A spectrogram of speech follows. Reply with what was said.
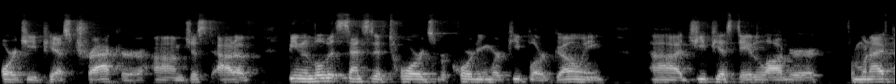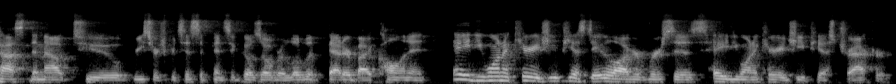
or GPS tracker, um, just out of being a little bit sensitive towards recording where people are going. Uh, GPS data logger, from when I've passed them out to research participants, it goes over a little bit better by calling it, hey, do you want to carry a GPS data logger versus, hey, do you want to carry a GPS tracker?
